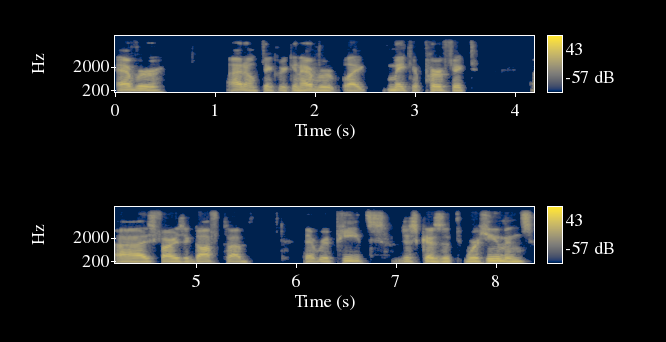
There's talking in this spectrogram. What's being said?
ever, I don't think we can ever like make it perfect uh, as far as a golf club that repeats just because we're humans.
